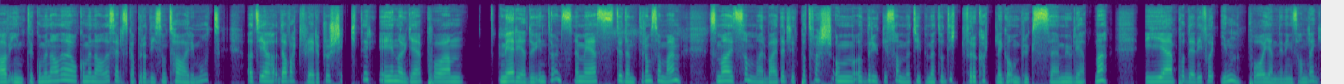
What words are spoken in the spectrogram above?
av interkommunale og kommunale selskaper og de som tar imot. At har, det har vært flere prosjekter i Norge på, um, med Redu-interns, med studenter om sommeren, som har samarbeidet litt på tvers om å bruke samme type metodikk for å kartlegge ombruksmulighetene i, eh, på det de får inn på gjenvinningsanlegg.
